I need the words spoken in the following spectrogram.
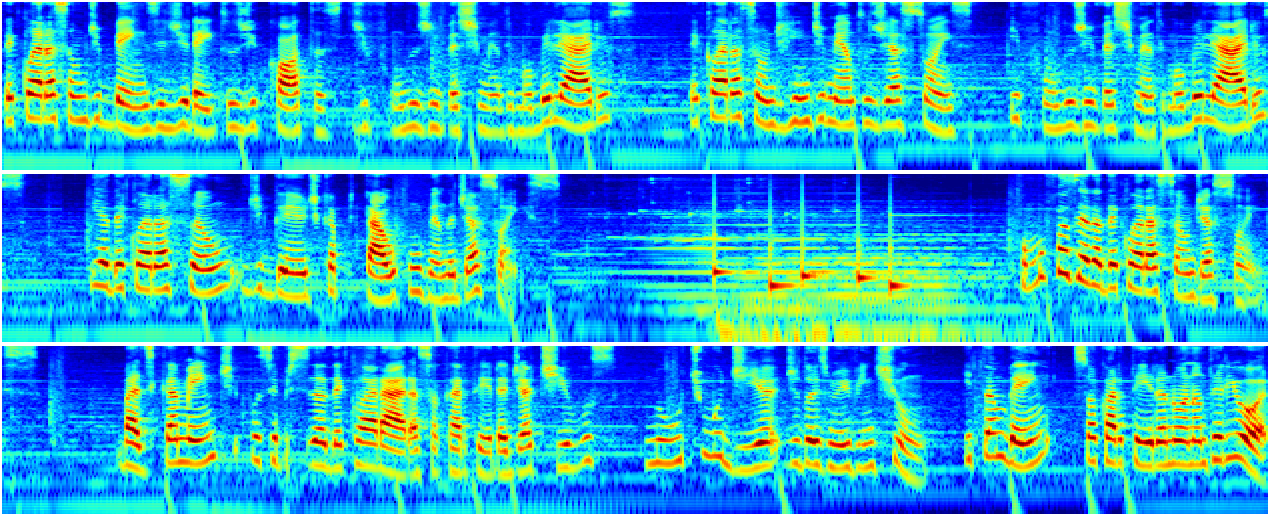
declaração de bens e direitos de cotas de fundos de investimento imobiliários, declaração de rendimentos de ações e fundos de investimento imobiliários e a declaração de ganho de capital com venda de ações. Como fazer a declaração de ações? Basicamente, você precisa declarar a sua carteira de ativos no último dia de 2021 e também sua carteira no ano anterior,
